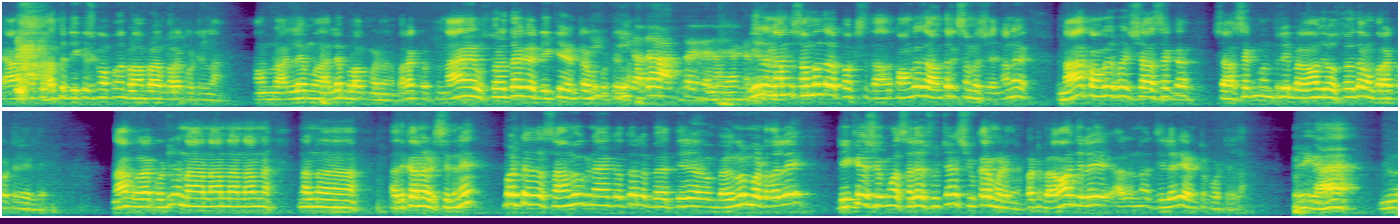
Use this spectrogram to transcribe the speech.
ಯಾರು ಹತ್ತು ಡಿ ಕೆ ಶಿವಕುಮಾರ್ ಬರ ಕೊಟ್ಟಿಲ್ಲ. ಅವ್ನು ಅಲ್ಲೇ ಮು- ಅಲ್ಲೇ ಬ್ಲಾಕ್ ಮಾಡಿದಾನೆ ಬರ ಕೊಟ್ಟಿಲ್ಲ. ನಾ ಉಸ್ತುವಾರಿದಾಗ ಡಿ ಕೆ ಎಂಟ್ರಿ ಈಗ- ಕೊಟ್ಟಿಲ್ಲ. ಆಗ್ತಾ ಇದೆ ನಾ ಯಾಕಂದ್ರೆ ಇಲ್ಲ ನಮ್ಮ ಸಂಬಂಧ ಪಕ್ಷದ ಅದು ಕಾಂಗ್ರೆಸ್ ಆಂತರಿಕ ಸಮಸ್ಯೆ. ನನಗೆ ನಾ ಕಾಂಗ್ರೆಸ್ ಪಕ್ಷ ಶಾಸಕ ಶಾಸಕ ಮಂತ್ರಿ ಬೆಳಗಾವಿ ಜಿಲ್ಲೆ ಉಸ್ತುವಾರಿದಾಗ ಅವ್ನು ಬರ ಕೊಟ್ಟಿಲ್ಲ ಇಲ್ಲಿ. ನಾ ಬರ ಕೊಟ್ಟಿಲ್ಲ ನಾ ನಾನು ನನ್ನ ನನ್ನ ಅಧಿಕಾರ ನಡೆಸಿದ್ದೀನಿ. ಬಟ್ ಸಾಮೂಹಿಕ ನಾಯಕತ್ವದಲ್ಲಿ ಬೆ- ಮಠದಲ್ಲಿ ಡಿ ಕೆ ಶಿವಕುಮಾರ್ ಸಲಹೆ ಸೂಚನೆ ಸ್ವೀಕಾರ ಮಾಡಿದ್ದೀನಿ. ಬಟ್ ಬೆಳಗಾವಿ ಜಿಲ್ಲೆ ಅದನ್ನ ಜಿಲ್ಲೆಗೆ ಎಂಟು ಕೊಟ್ಟಿಲ್ಲ ಈಗ ನೀವು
